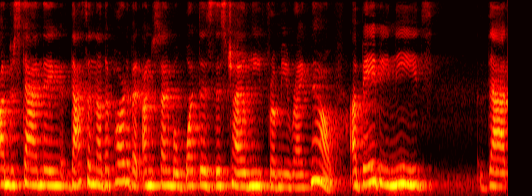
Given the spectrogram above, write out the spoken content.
understanding that's another part of it. Understanding well what does this child need from me right now? A baby needs that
